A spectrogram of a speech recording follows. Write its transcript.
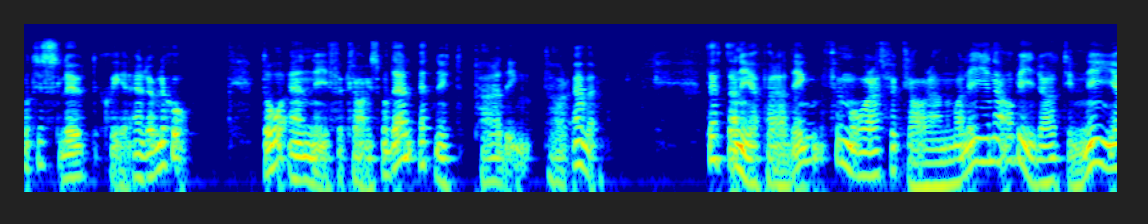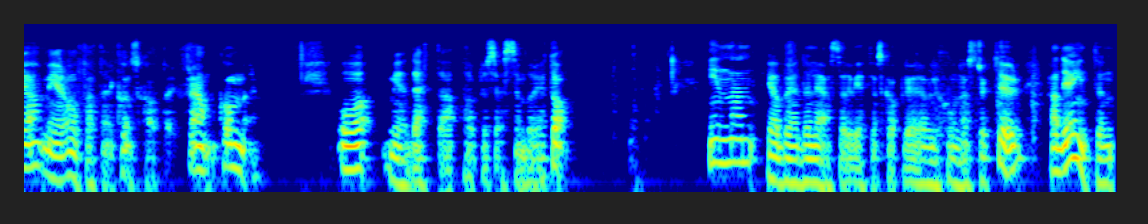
och till slut sker en revolution. Då en ny förklaringsmodell, ett nytt paradigm, tar över. Detta nya paradigm förmår att förklara anomalierna och bidrar till nya, mer omfattande kunskaper framkommer. Och med detta har processen börjat om. Innan jag började läsa de vetenskapliga revolutionernas struktur hade jag inte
